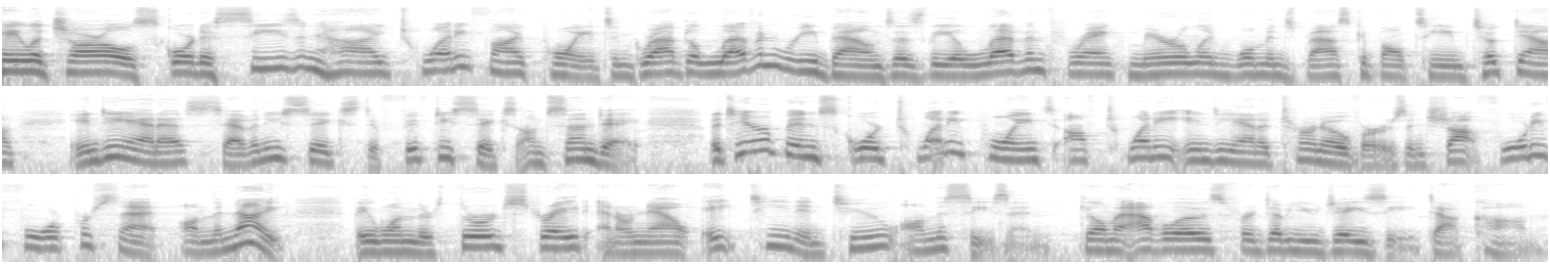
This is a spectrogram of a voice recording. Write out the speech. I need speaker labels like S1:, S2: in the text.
S1: Kaila Charles scored a season high 25 points and grabbed 11 rebounds as the 11th ranked Maryland women's basketball team took down Indiana 76 to 56 on Sunday. The Terrapins scored 20 points off 20 Indiana turnovers and shot 44% on the night. They won their third straight and are now 18 and 2 on the season. Gilma Avalos for WJZ.com.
